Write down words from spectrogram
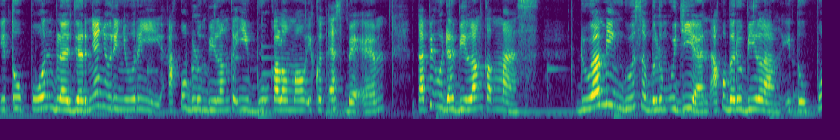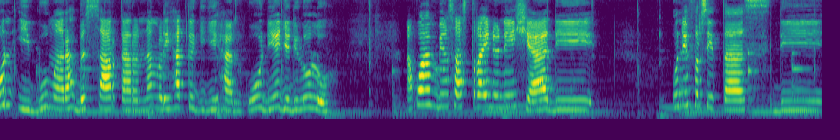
Itu pun belajarnya nyuri-nyuri. Aku belum bilang ke ibu kalau mau ikut SBM, tapi udah bilang ke emas. Dua minggu sebelum ujian, aku baru bilang. Itu pun ibu marah besar karena melihat kegigihanku, dia jadi luluh. Aku ambil sastra Indonesia di universitas di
